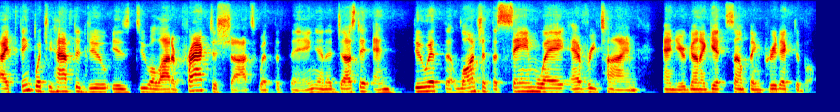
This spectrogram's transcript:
I think what you have to do is do a lot of practice shots with the thing and adjust it and do it that launch it the same way every time and you're going to get something predictable.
